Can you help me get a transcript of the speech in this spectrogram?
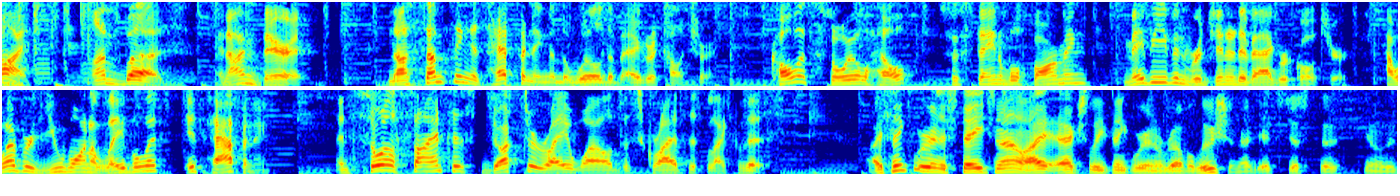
Hi, I'm Buzz. And I'm Barrett. Now something is happening in the world of agriculture. Call it soil health, sustainable farming, maybe even regenerative agriculture. However you want to label it, it's happening. And soil scientist Dr. Ray Weil describes it like this. I think we're in a stage now, I actually think we're in a revolution. It's just, a, you know,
